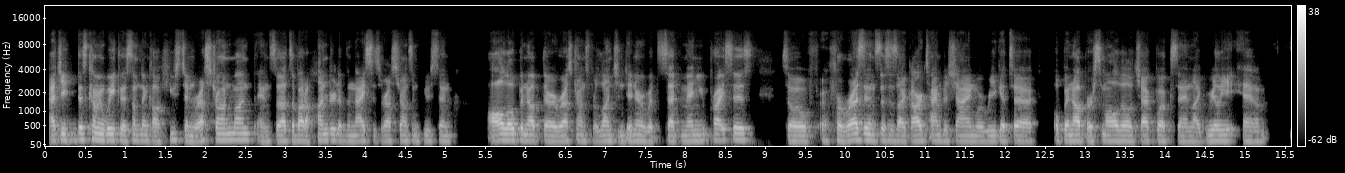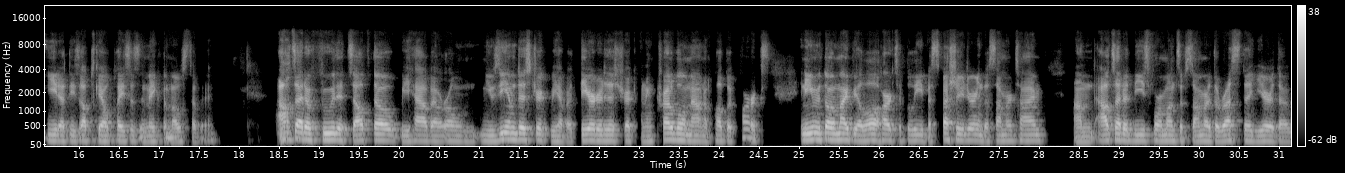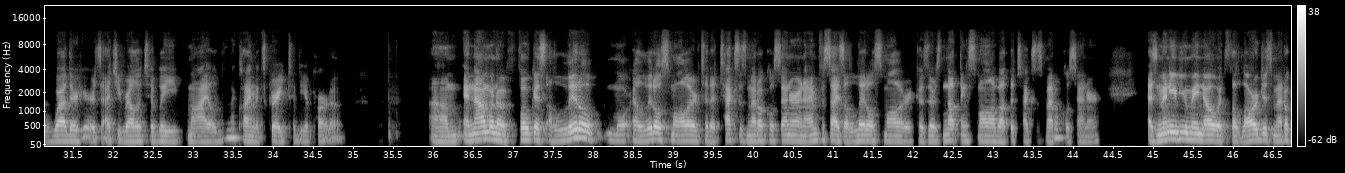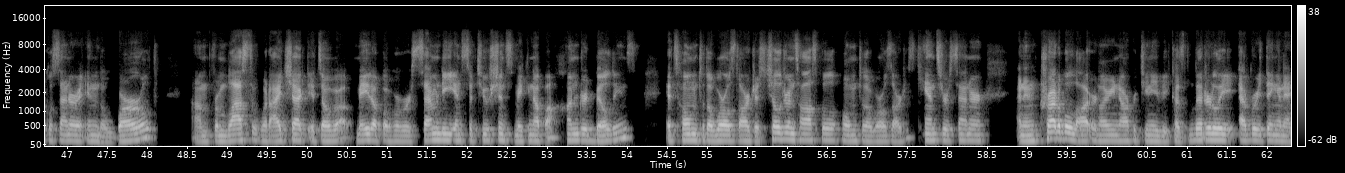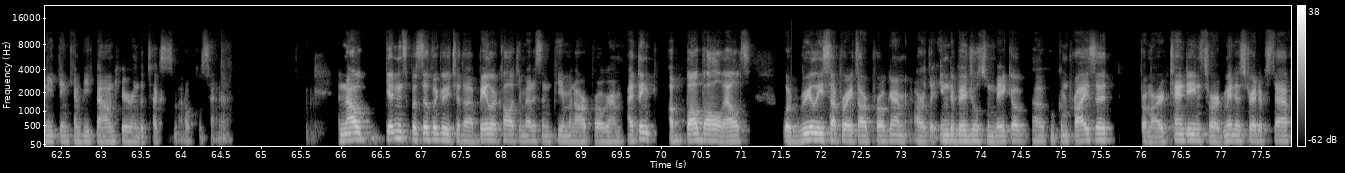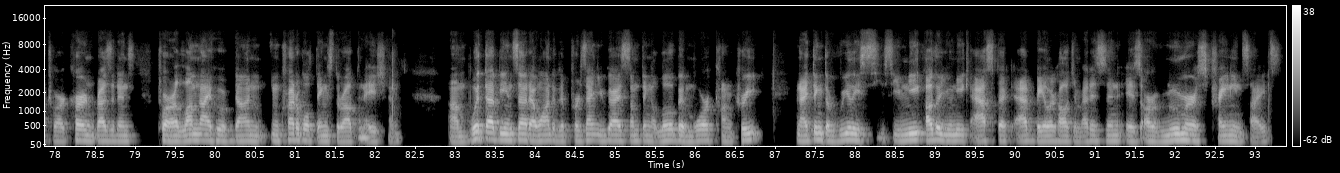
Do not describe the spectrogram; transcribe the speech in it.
Actually, this coming week there's something called Houston Restaurant Month, and so that's about hundred of the nicest restaurants in Houston all open up their restaurants for lunch and dinner with set menu prices. So for, residents, this is like our time to shine, where we get to open up our small little checkbooks and like really um, eat at these upscale places and make the most of it. Outside of food itself, though, we have our own museum district, we have a theater district, an incredible amount of public parks. And even though it might be a little hard to believe, especially during the summertime, um, outside of these four months of summer, the rest of the year, the weather here is actually relatively mild and the climate's great to be a part of. Um, and now I'm going to focus a little more, a little smaller to the Texas Medical Center. And I emphasize a little smaller because there's nothing small about the Texas Medical Center. As many of you may know, it's the largest medical center in the world. Um, from last what I checked, it's over, made up of over 70 institutions, making up 100 buildings. It's home to the world's largest children's hospital, home to the world's largest cancer center, an incredible learning opportunity because literally everything and anything can be found here in the Texas Medical Center. And now getting specifically to the Baylor College of Medicine PM&R program, I think above all else, what really separates our program are the individuals who make up, uh, who comprise it, from our attendings to our administrative staff to our current residents to our alumni who have done incredible things throughout the nation. Um, with that being said, I wanted to present you guys something a little bit more concrete. And I think the really unique, other unique aspect at Baylor College of Medicine is our numerous training sites.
